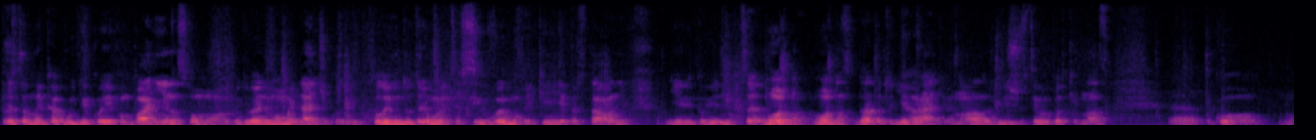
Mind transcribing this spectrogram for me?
представника будь-якої компанії на своєму будівельному майданчику, коли він дотримується всіх вимог, які є представлені, тоді відповідно це можна, можна дати тоді гарантію. Ну, але в більшості випадків в нас е, такого ну,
